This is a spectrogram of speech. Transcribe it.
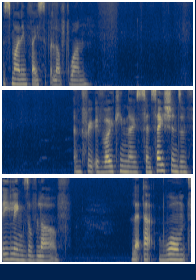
the smiling face of a loved one. And through evoking those sensations and feelings of love, let that warmth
